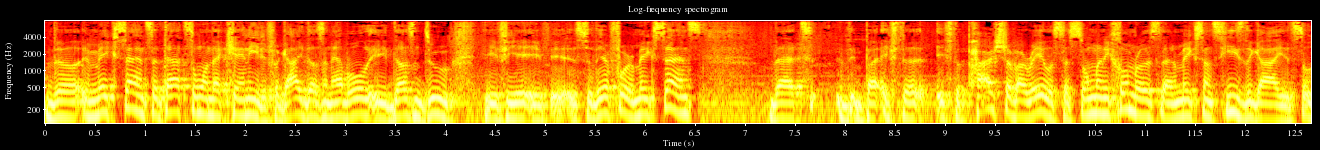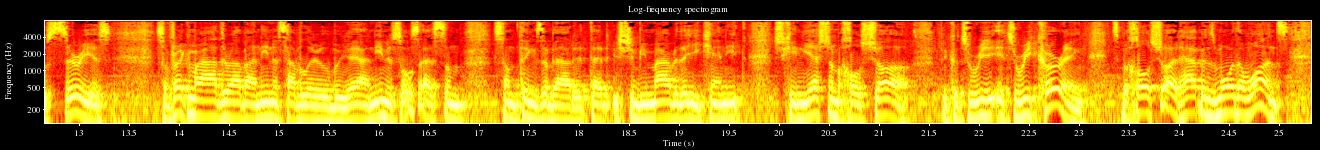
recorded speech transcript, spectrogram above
the, it makes sense that that's the one that can't eat. If a guy doesn't have all, he doesn't do, if he, if, so therefore it makes sense that, but if the if the parsha of Arelis has so many chumras that it makes sense he's the guy. It's so serious. So Aninus have Aninus also has some some things about it that it should be marba that you can't eat. Shkin yeshem because it's recurring. It's shah. It happens more than once.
